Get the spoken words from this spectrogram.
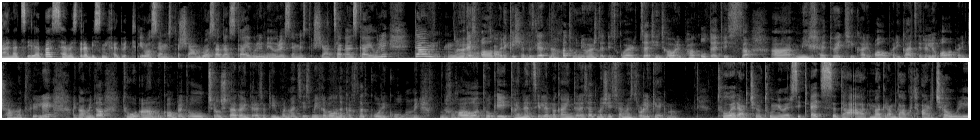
განაწილება სემესტრების მიხედვით. პირველ სემესტრში ამ 8 საგანს გაივლი, მეორე სემესტრში 10 საგანს გაივლი და ეს ყველაფერი კი შეგიძლიათ ნახოთ უნივერსიტეტის გვერდზე, თითოეული ფაკულტეტის მიხედვით, იქ არის ყველაფერი გაწერილი, ყველაფერი ჩამოთვლილი. ამიტომ თუ ამ კონკრეტულ ჭრილში დაგაინტერესებთ ინფორმაციის მიღება, უნდა გახსნათ კურიკულუმი. ხოლო თუ კი განაწილება გაინტერესებთ, მაშინ სემესტრული გეგმა. თუ ვერ არჩევთ უნივერსიტეტს და მაგრამ გაქვთ არჩეული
